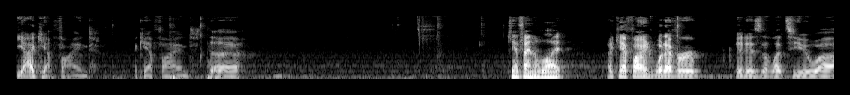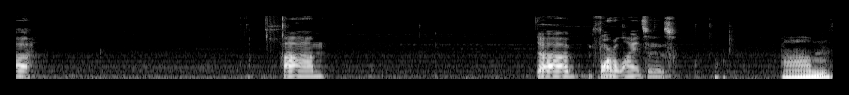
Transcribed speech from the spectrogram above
Yeah, I can't find. I can't find the. Can't find the what. I can't find whatever it is that lets you uh um uh form alliances. Um,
